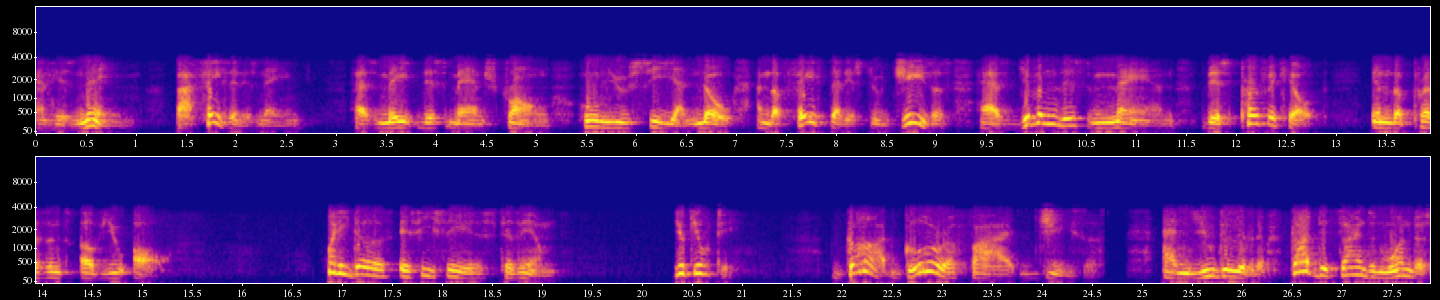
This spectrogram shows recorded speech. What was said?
And his name, by faith in his name, has made this man strong, whom you see and know. And the faith that is through Jesus has given this man this perfect health in the presence of you all. What he does is he says to them, You're guilty. God glorified Jesus and you delivered him. God did signs and wonders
